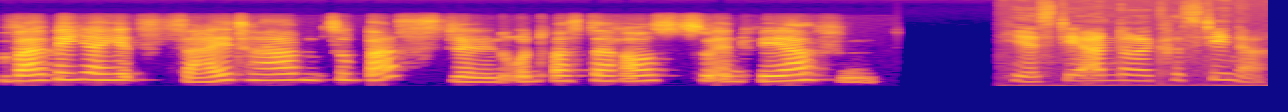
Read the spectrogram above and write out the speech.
weil wir ja jetzt Zeit haben zu basteln und was daraus zu entwerfen. Hier ist die andere Christina.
